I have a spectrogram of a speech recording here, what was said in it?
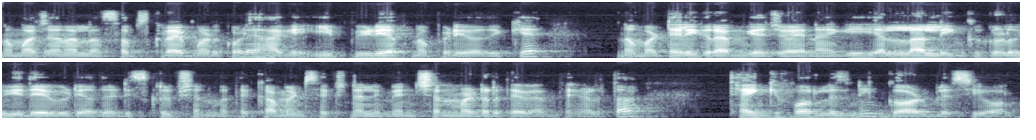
ನಮ್ಮ ಚಾನಲ್ನ ಸಬ್ಸ್ಕ್ರೈಬ್ ಮಾಡ್ಕೊಳ್ಳಿ. ಹಾಗೆ ಈ ಪಿ ಡಿ ಎಫ್ನ ಪಡೆಯೋದಕ್ಕೆ ನಮ್ಮ ಟೆಲಿಗ್ರಾಮ್ಗೆ ಜಾಯ್ನ್ ಆಗಿ ಎಲ್ಲ ಲಿಂಕ್ಗಳು ಇದೇ ವಿಡಿಯೋದ ಡಿಸ್ಕ್ರಿಪ್ಷನ್ ಮತ್ತು ಕಮೆಂಟ್ ಸೆಕ್ಷನಲ್ಲಿ ಮೆನ್ಷನ್ ಮಾಡಿರ್ತೇವೆ ಅಂತ ಹೇಳ್ತಾ. Thank you for listening God bless you all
